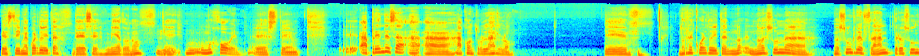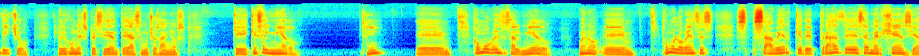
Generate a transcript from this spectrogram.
Este, y me acuerdo ahorita de ese miedo, ¿no? Ujú. Eh, muy joven. Este, eh, aprendes a, a- a- a controlarlo. Eh, no recuerdo ahorita, no, no es una, no es un refrán, pero es un dicho. Lo dijo un expresidente hace muchos años. Que, ¿Qué es el miedo? ¿Sí? Eh, ¿Cómo vences al miedo? Bueno, eh, ¿cómo lo vences? S- saber que detrás de esa emergencia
